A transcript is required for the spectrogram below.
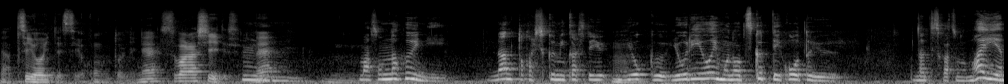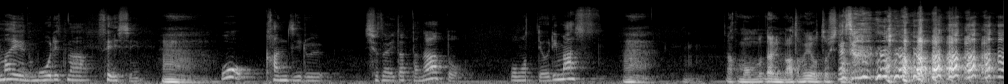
や強いですよ本当にね。素晴らしいですよね、まあそんな風になんとか仕組み化してようん。よくより良いものを作っていこうというなんですかその前へ前への猛烈な精神うん。を感じる取材だったなと思っております。うん。なんかもう何まとめようとして思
